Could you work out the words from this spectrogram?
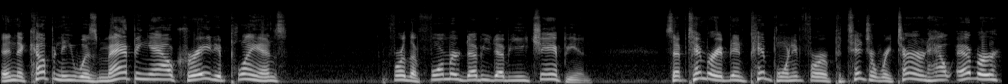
and the company was mapping out creative plans for the former WWE champion. September had been pinpointed for a potential return, however,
